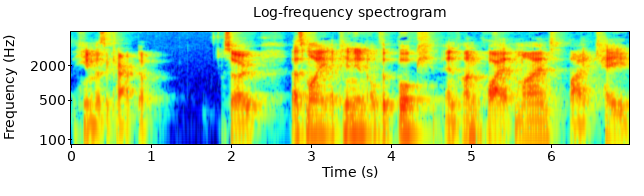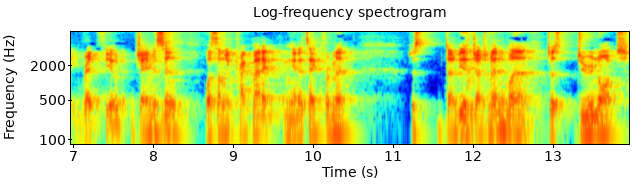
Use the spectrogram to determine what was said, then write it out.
him as a character. So, that's my opinion of the book An Unquiet Mind by Kay Redfield Jamison. What's something pragmatic I'm going to take from it? Just don't be as judgmental. Just do not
